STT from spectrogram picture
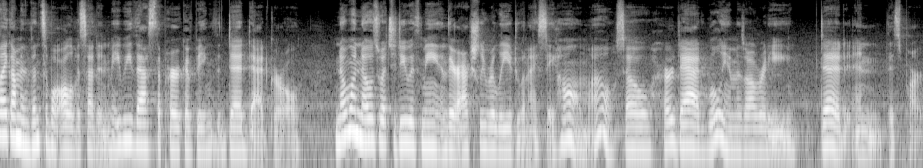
like I'm invincible all of a sudden. Maybe that's the perk of being the dead dad girl. No one knows what to do with me, and they're actually relieved when I stay home. Oh, so her dad, William, is already dead in this part.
